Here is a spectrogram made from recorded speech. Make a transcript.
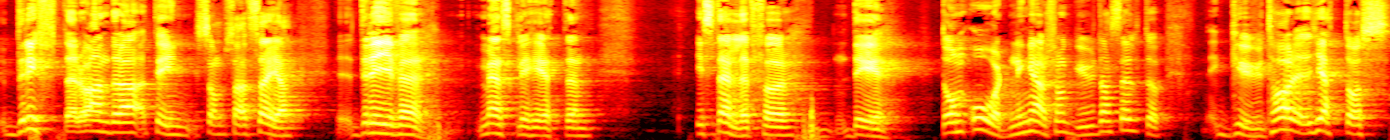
drifter och andra ting som så att säga driver mänskligheten istället för det, de ordningar som Gud har ställt upp. Gud har gett oss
